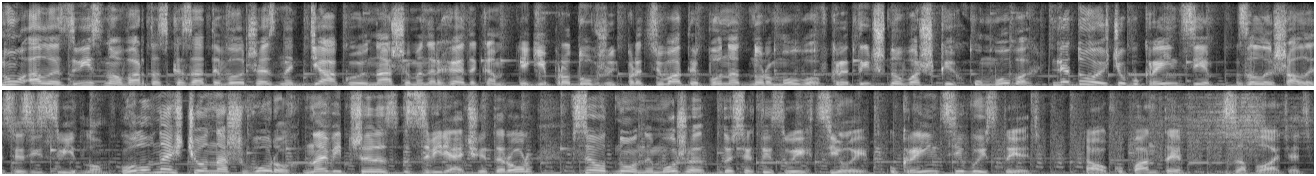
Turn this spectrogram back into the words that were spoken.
Ну але звісно, варто сказати величезне дякую нашим енергетикам, які продовжують працювати понаднормово в критично важких умовах для того, щоб українці залишалися зі світлом. Головне, що наш ворог навіть через звірячий терор все одно не може досягти своїх цілей. Українці вистоять, а окупанти заплатять.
